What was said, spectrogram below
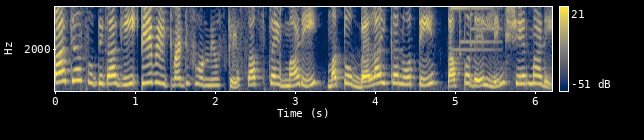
ತಾಜಾ ಸುದ್ದಿಗಾಗಿ ಟಿವಿ ಟ್ವೆಂಟಿ ಫೋರ್ ನ್ಯೂಸ್ಗೆ ಸಬ್ಸ್ಕ್ರೈಬ್ ಮಾಡಿ ಮತ್ತು ಬೆಲ್ ಐಕನ್ ಒತ್ತಿ ತಪ್ಪದೇ ಲಿಂಕ್ ಶೇರ್ ಮಾಡಿ.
